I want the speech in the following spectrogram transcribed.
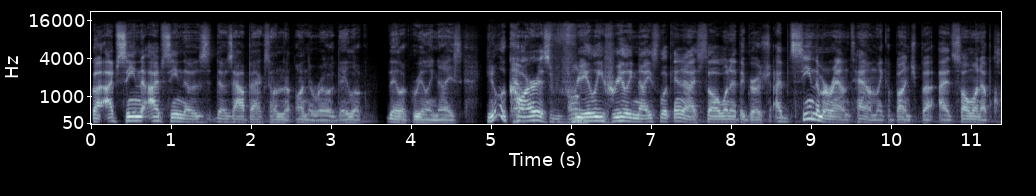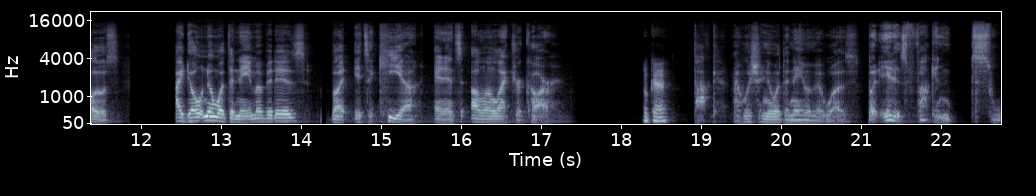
But I've seen I've seen those those Outbacks on the on the road. They look they look really nice. You know, a car is oh. really really nice looking. I saw one at the grocery. I've seen them around town like a bunch, but I saw one up close. I don't know what the name of it is, but it's a Kia and it's an electric car. okay Fuck, I wish I knew what the name of it was, but it is fucking. sw-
